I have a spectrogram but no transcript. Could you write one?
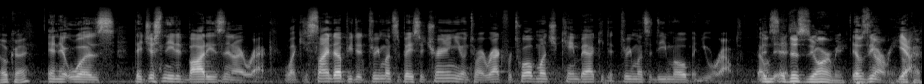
Okay. And it was they just needed bodies in Iraq. Like you signed up, you did three months of basic training, you went to Iraq for 12 months, you came back, you did three months of demob, and you were out. That And it. this is the army. It was the army, yeah. Okay.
